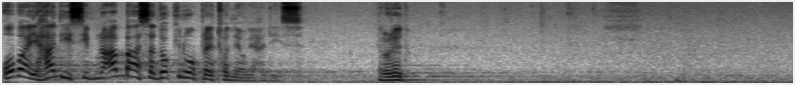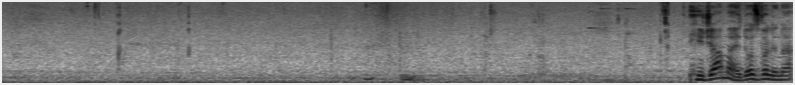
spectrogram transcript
ovaj hadis Ibn Abbasa dokinuo prethodne ove hadise. Jel u redu? Hidžama je dozvoljena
